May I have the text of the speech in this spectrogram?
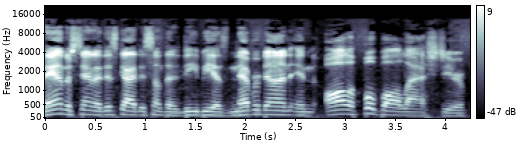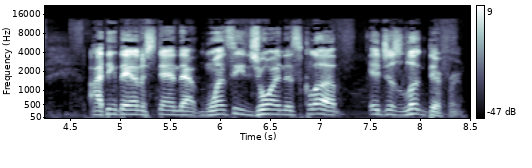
They understand that this guy did something that DB has never done in all of football last year. I think they understand that once he joined this club, it just looked different.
